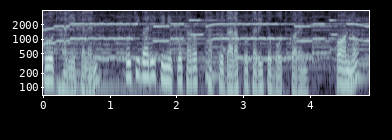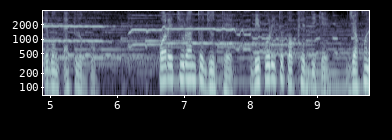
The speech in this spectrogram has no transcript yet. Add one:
ক্রোধ হারিয়ে ফেলেন, প্রতিবারই তিনি প্রতারক ছাত্র দ্বারা প্রতারিত বোধ করেন, কর্ণ এবং একলব্য। পরে চূড়ান্ত যুদ্ধে বিপরীত পক্ষের দিকে যখন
